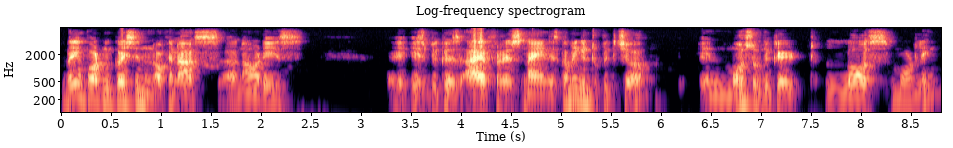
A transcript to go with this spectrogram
very important question often asked uh, nowadays is because IFRS 9 is coming into picture in most of the credit loss modeling.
